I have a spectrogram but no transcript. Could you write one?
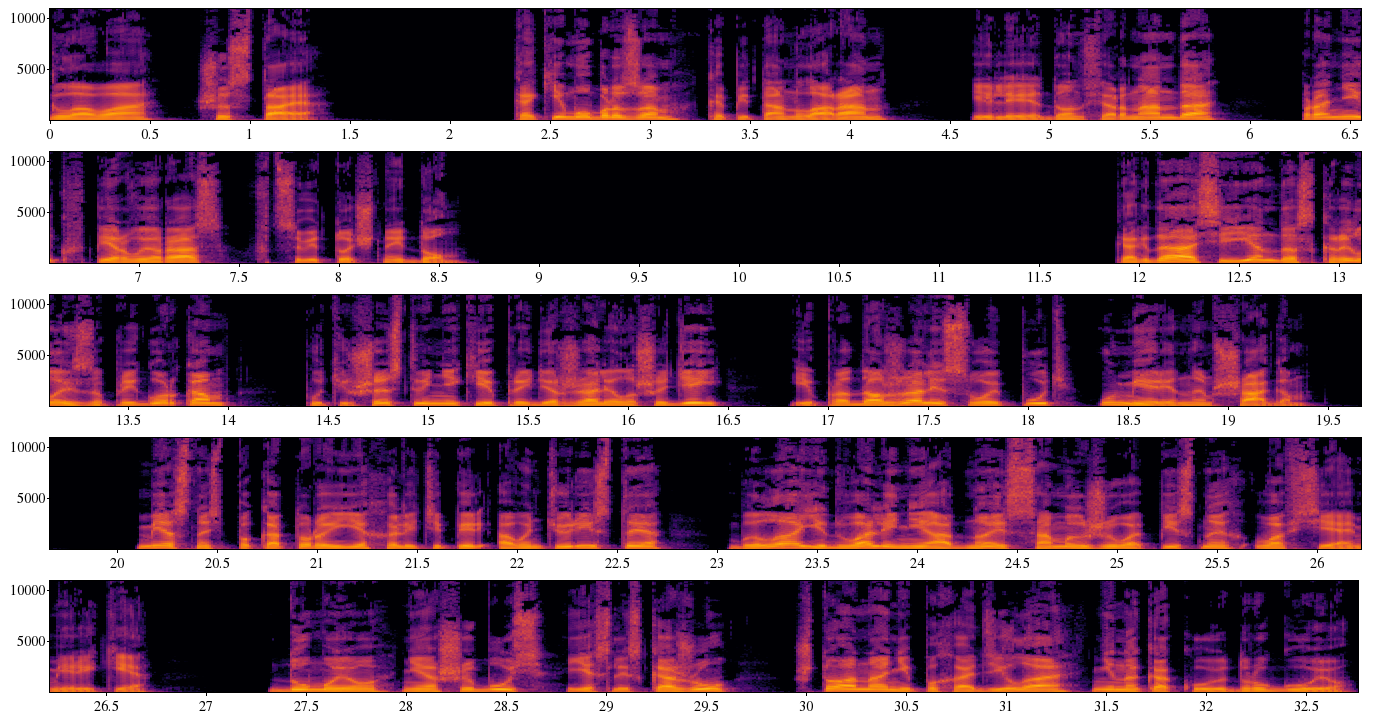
Глава 6. Каким образом капитан Лоран или Дон Фернандо проник в первый раз в цветочный дом? Когда Осиенда скрылась за пригорком, путешественники придержали лошадей и продолжали свой путь умеренным шагом. Местность, по которой ехали теперь авантюристы, была едва ли не одной из самых живописных во всей Америке. Думаю, не ошибусь, если скажу, что она не походила ни на какую другую.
